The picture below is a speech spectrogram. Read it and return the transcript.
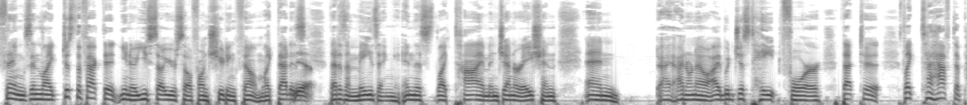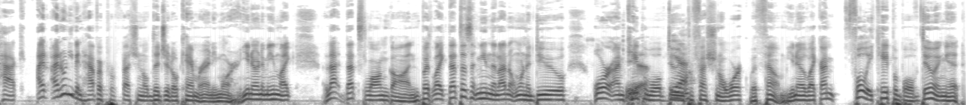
things, and like just the fact that you know you sell yourself on shooting film, like that is Yeah. that is amazing in this like time and generation. And I, I don't know. I would just hate for that to like to have to pack. I I don't even have a professional digital camera anymore. You know what I mean? Like that that's long gone. But like that doesn't mean that I don't want to do or I'm Yeah. capable of doing Yeah. professional work with film. You know, like I'm fully capable of doing it,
